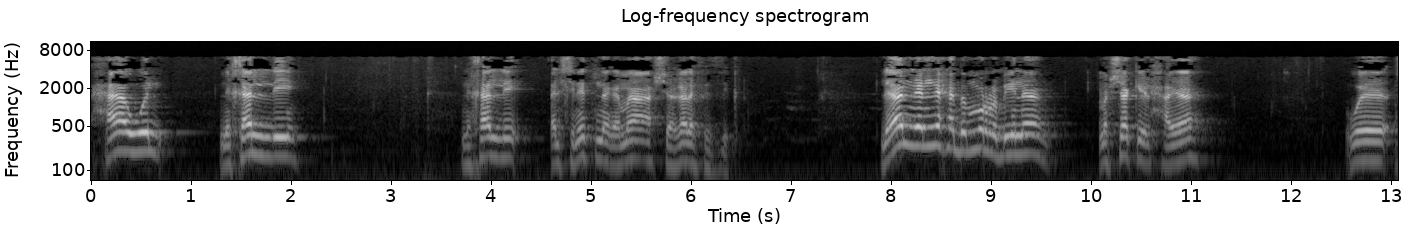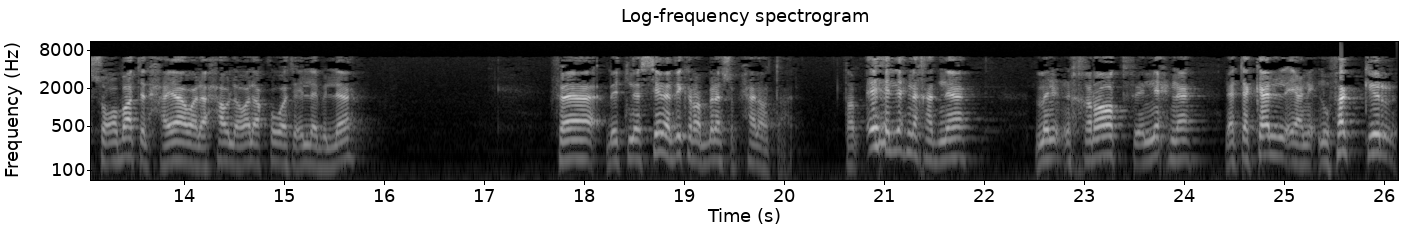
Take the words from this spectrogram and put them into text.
حاول نخلي نخلي ألسنتنا يا جماعة شغالة في الذكر. لأن اللي إحنا بنمر بينا مشاكل الحياة وصعوبات الحياة ولا حول ولا قوة إلا بالله. فبتنسينا ذكر ربنا سبحانه وتعالى. طب إيه اللي إحنا خدناه من انخراط في إن إحنا نتكلم يعني نفكر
